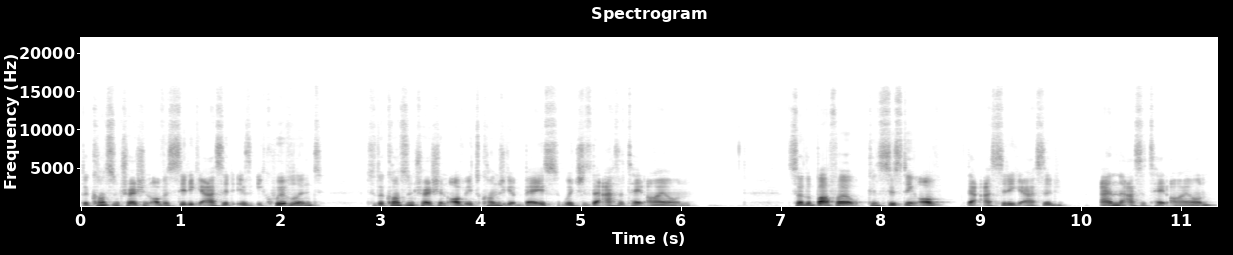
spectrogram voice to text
the concentration of acetic acid is equivalent to the concentration of its conjugate base, which is the acetate ion. So the buffer consisting of the acetic acid and the acetate ion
